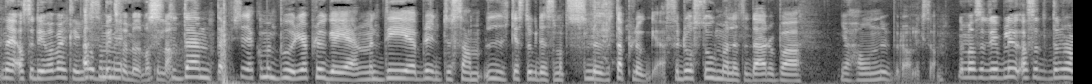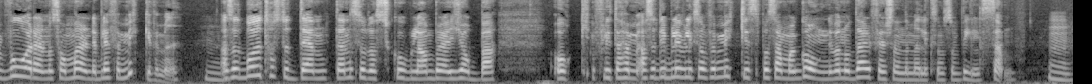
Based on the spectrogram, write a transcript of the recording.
Nej alltså det var verkligen Alltså, jobbigt för mig Matilda. Studenten, för sig, jag kommer börja plugga igen men det blir inte sam- lika stor grej som att sluta plugga. För då stod man lite där och bara jaha och nu då liksom. Nej, men alltså det blev, alltså den här våren och sommaren det blev för mycket för mig. Mm. Alltså att både ta studenten, sluta skolan, börja jobba och flytta hem. Alltså det blev liksom för mycket på samma gång. Det var nog därför jag kände mig liksom så vilsen. Mm.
